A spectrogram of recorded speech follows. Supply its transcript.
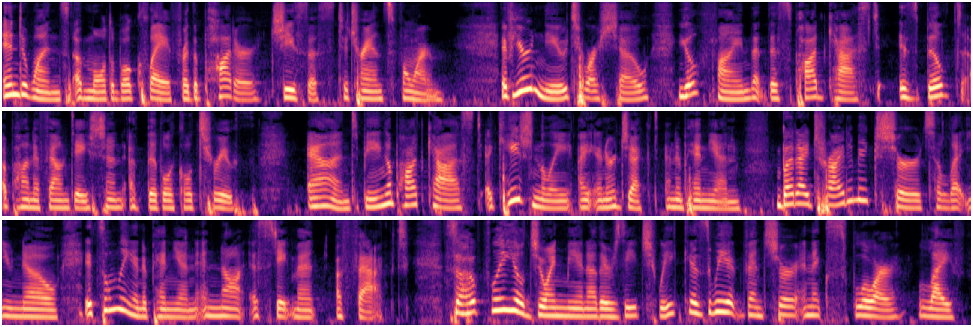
into ones of moldable clay for the potter, Jesus, to transform. If you're new to our show, you'll find that this podcast is built upon a foundation of biblical truth. And being a podcast, occasionally I interject an opinion, but I try to make sure to let you know it's only an opinion and not a statement of fact. So hopefully you'll join me and others each week as we adventure and explore life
